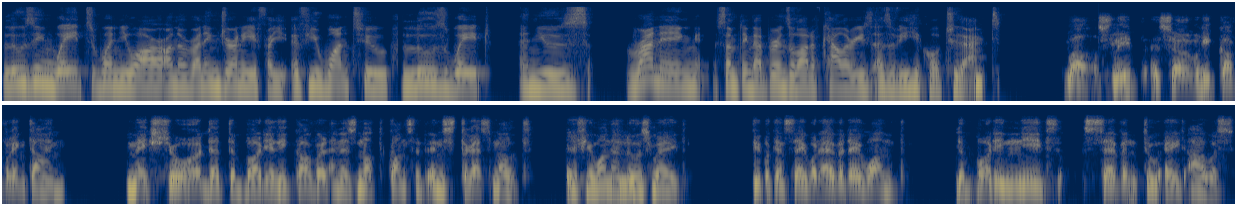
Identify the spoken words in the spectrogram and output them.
losing weight when you are on a running journey. If I, if you want to lose weight and use running, something that burns a lot of calories as a vehicle to that. Well, sleep. So recovering time. Make sure that the body recover and is not constant in stress mode. If you want to lose weight, people can say whatever they want. The body needs seven to eight hours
